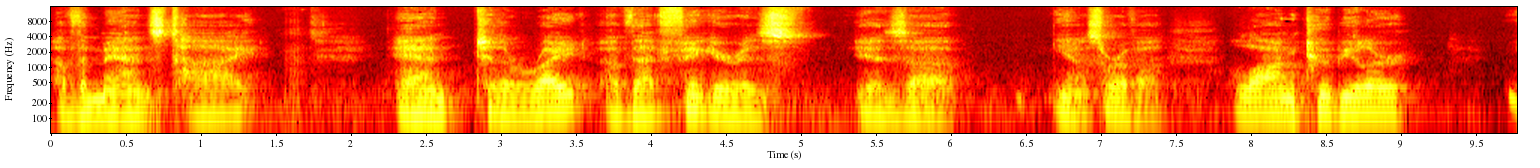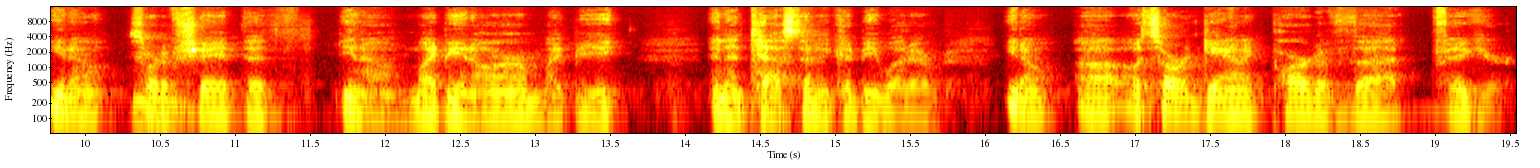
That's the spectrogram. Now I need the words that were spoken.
of the man's tie, and to the right of that figure is is uh, you know sort of a long tubular you know, sort of shape that, you know, might be an arm, might be an intestine, it could be whatever, you know, uh, it's organic part of that figure.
